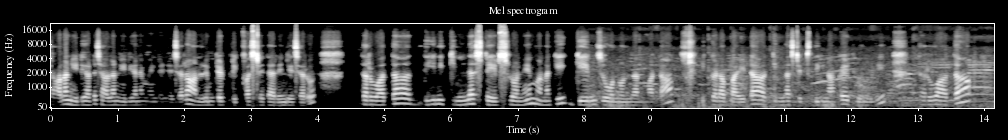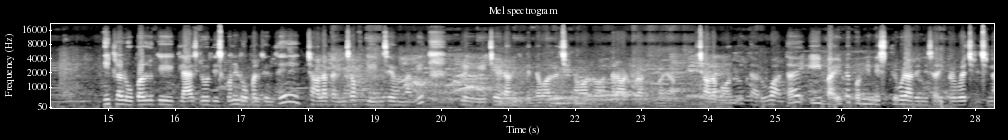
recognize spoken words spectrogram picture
చాలా నీట్గా అంటే చాలా నీట్ గానే మెయింటైన్ చేశారు. అన్లిమిటెడ్ బ్రేక్ఫాస్ట్ అయితే అరేంజ్ చేశారు. తర్వాత దీని కింద స్టేట్స్లోనే మనకి గేమ్ జోన్ ఉందన్నమాట. ఇక్కడ బయట కింద స్టెప్స్ దిగినాక ఇట్లుంది. తర్వాత ఇట్లా లోపలికి గ్లాస్ డోర్ తీసుకొని లోపలికి వెళ్తే చాలా కైండ్స్ ఆఫ్ గేమ్స్ ఏ ఉన్నవి. ప్లే చేయడానికి పెద్దవాళ్ళు చిన్నవాళ్ళు అందరూ ఆడుకోవడానికి చాలా బాగుంది. తరువాత ఈ బయట కొన్ని నెస్ట్లు కూడా అరేంజ్ చేశారు. ఇక్కడ కూడా చిన్న చిన్న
